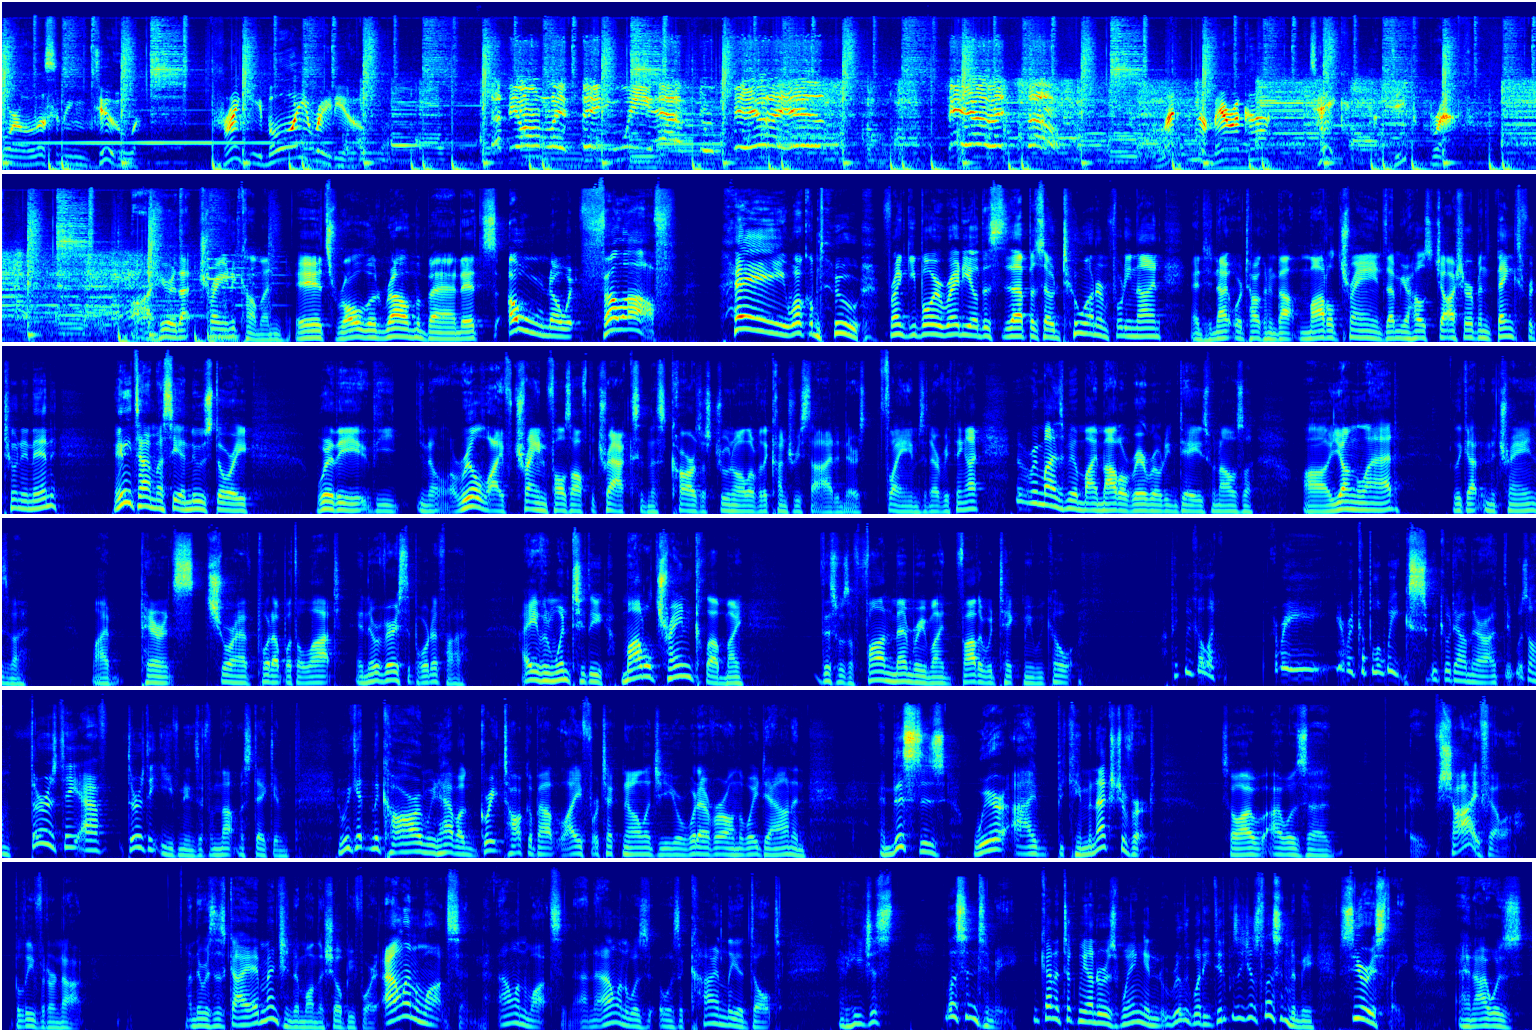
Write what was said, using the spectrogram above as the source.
You're listening to FrankieBoi Radio. that the only thing we have to fear is fear itself. Letting America take a deep breath. I hear that train a coming. It's rolling round the bend. It's oh no, it fell off. Hey, welcome to FrankieBoi Radio. This is episode 249, and tonight we're talking about model trains. I'm your host, Josh Urban. Thanks for tuning in. Anytime I see a news story where the the you know a real life train falls off the tracks and the cars are strewn all over the countryside and there's flames and everything, I it reminds me of my model railroading days when I was a, a young lad. Really got into trains. My my parents sure have put up with a lot, and they were very supportive. I even went to the model train club. My this was a fond memory. My father would take me. We go, I think we go like every every couple of weeks. We go down there. It was on Thursday af- Thursday evenings, if I'm not mistaken. And we get in the car and we'd have a great talk about life or technology or whatever on the way down. And and this is where I became an extrovert. So I I was a shy fellow, believe it or not. And there was this guy I mentioned him on the show before, Alan Watson. Alan Watson, and Alan was was a kindly adult, and he just listened to me. He kind of took me under his wing, and really what he did was he just listened to me seriously. And I was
